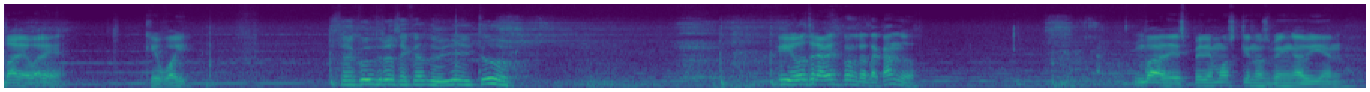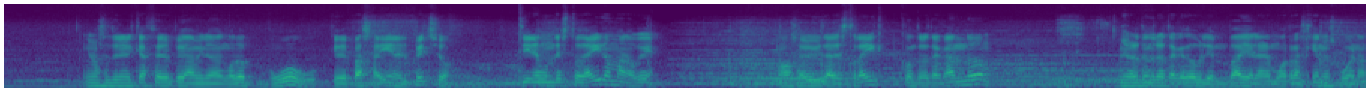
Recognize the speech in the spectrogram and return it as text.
Vale, vale. Qué guay. Está contraatacando ya y todo. Y otra vez contraatacando. Vale, esperemos que nos venga bien. Y vamos a tener que hacer el pegamino de Engolop. Wow, ¿qué le pasa ahí en el pecho? ¿Tiene un desto de Iron Man o qué? Vamos a evitar strike, contraatacando. Y ahora tendrá ataque doble. Vaya, la hemorragia no es buena.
